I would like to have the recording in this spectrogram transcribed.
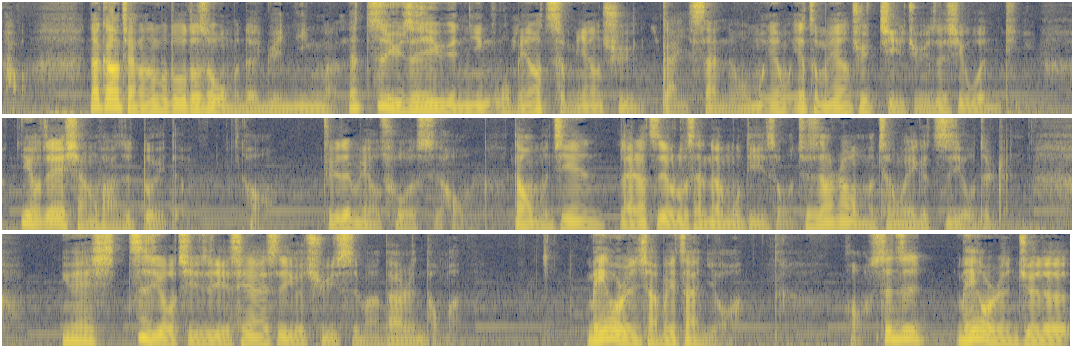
好，那刚刚讲了那么多，都是我们的原因嘛？那至于这些原因，我们要怎么样去改善呢？我们要要怎么样去解决这些问题？你有这些想法是对的。好，绝对没有错的时候。但我们今天来到自由路三段，目的是什么？就是要让我们成为一个自由的人。因为自由其实也现在是一个趋势嘛，大家认同吗？没有人想被占有啊，好，甚至没有人觉得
